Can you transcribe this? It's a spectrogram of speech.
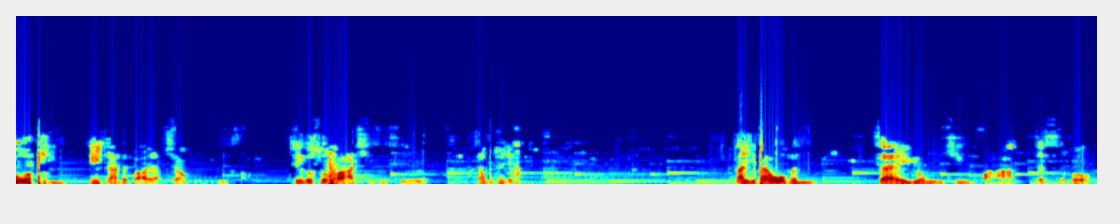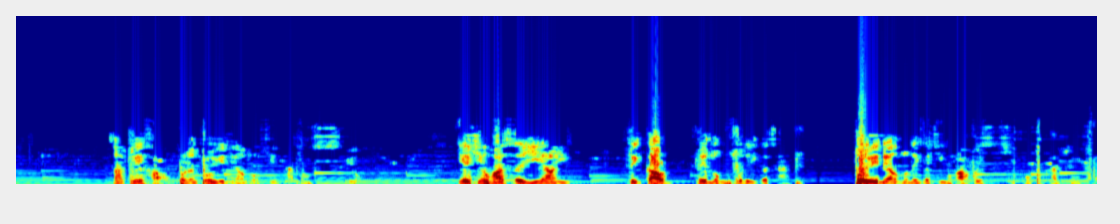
多频叠加的保养效果更好，这个说法其实是站不住脚。那一般我们在用精华的时候，那最好不能多于两种精华同时使用，因为精华是营养最高、最浓缩的一个产品，多于两种的一个精华会使肌肤不堪重负，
